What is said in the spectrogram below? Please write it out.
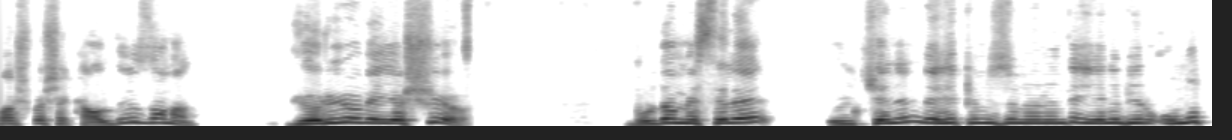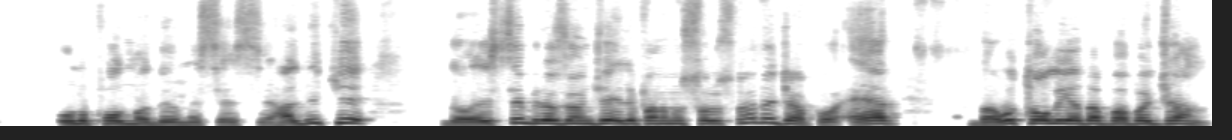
baş başa kaldığı zaman görüyor ve yaşıyor. Burada mesele ülkenin ve hepimizin önünde yeni bir umut olup olmadığı meselesi. Halbuki dolayısıyla biraz önce Elif Hanım'ın sorusuna da cevap o. Eğer Davutoğlu ya da Babacan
